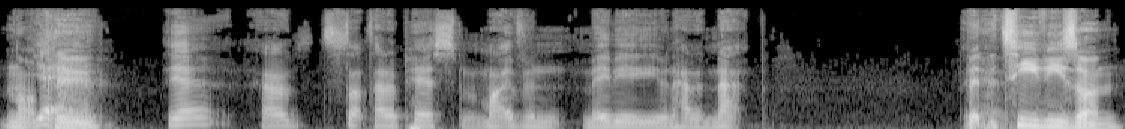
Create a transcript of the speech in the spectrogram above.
not a Yeah. poo. Yeah. I stopped, had a piss, might even, maybe even had a nap. But yeah, the TV's on,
